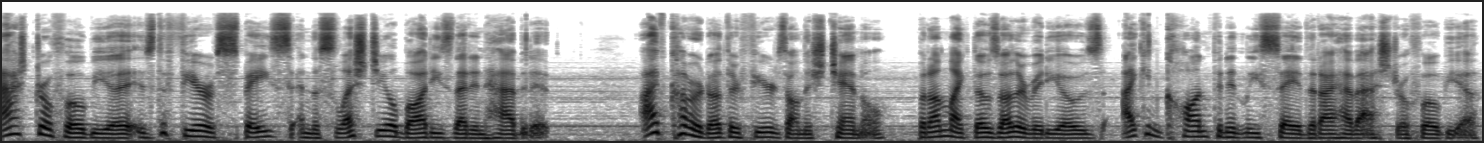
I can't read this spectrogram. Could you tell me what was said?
Astrophobia is the fear of space and the celestial bodies that inhabit it. I've covered other fears on this channel, but unlike those other videos, I can confidently say that I have astrophobia.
